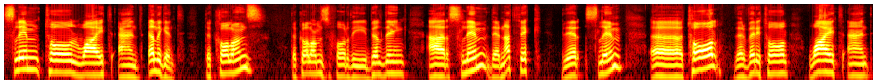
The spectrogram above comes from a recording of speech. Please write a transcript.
slim, tall, white, and elegant. The columns, the columns for the building are slim. They're not thick they're slim, uh, tall, they're very tall, white and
